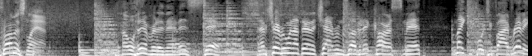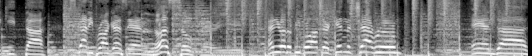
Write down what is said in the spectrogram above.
Promised Land. Oh, whatever it is, man. It's sick. And I'm sure everyone out there in the chat room's loving it. Cara Smith, Mikey425, Reve Kita, Scotty Progress, and The So Fairy. And you other people out there, get in the chat room and uh,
